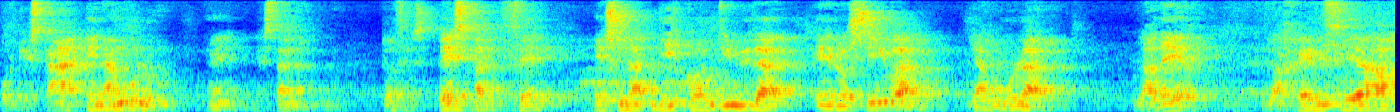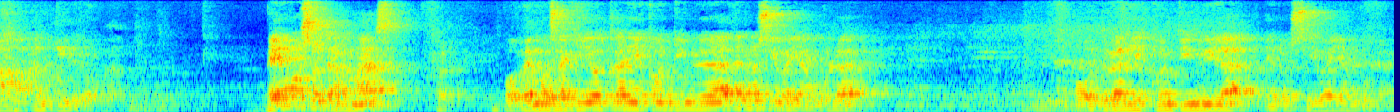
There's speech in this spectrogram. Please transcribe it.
Porque está en ángulo, ¿eh? está en ángulo. Entonces, esta C es una discontinuidad erosiva y angular, la DEA, la Agencia Antidroga. Vemos otras más Pues vemos aquí otra discontinuidad erosiva y angular. Otra discontinuidad erosiva y angular.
